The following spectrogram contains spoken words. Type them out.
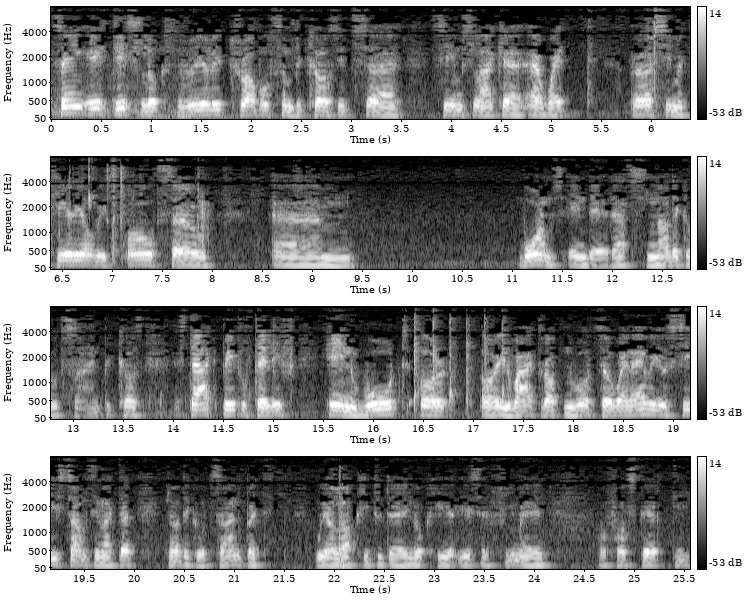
Thing is, this looks really troublesome because it uh, seems like a, a, wet, earthy material with also um, worms in there. That's not a good sign because stag beetles they live in wood or or in white rotten wood. So whenever you see something like that, not a good sign. But we are lucky today. Look, here is a female of Hasterti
